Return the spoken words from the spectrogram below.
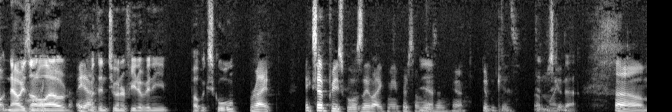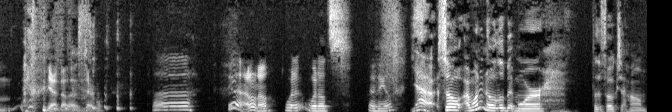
old. now he's not allowed yeah. within 200 feet of any public school. Right. Except preschools, they like me for some Yeah. reason. Yeah. Good with kids. I'm Didn't just like kidding. that. Um, yeah, no, that was terrible. Uh, yeah, I don't know. What What else? Anything else? Yeah. So I want to know a little bit more for the folks at home.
